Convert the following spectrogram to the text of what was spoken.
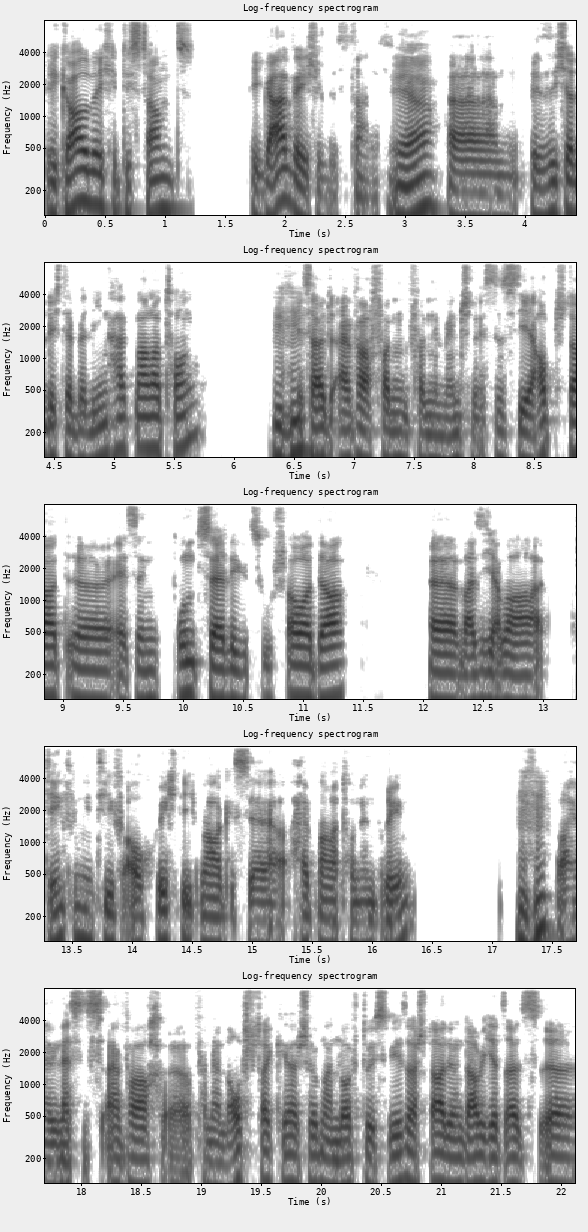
egal welche Distanz? Egal welche Distanz. Ja. Ähm, ist sicherlich der Berlin-Halbmarathon. Mhm. Ist halt einfach von, von den Menschen. Es ist die Hauptstadt, äh, es sind unzählige Zuschauer da. Äh, was ich aber definitiv auch richtig mag, ist der Halbmarathon in Bremen. Mhm. Weil das ist einfach äh, von der Laufstrecke her schön. Man läuft durchs Weserstadion. Darf ich jetzt als äh,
